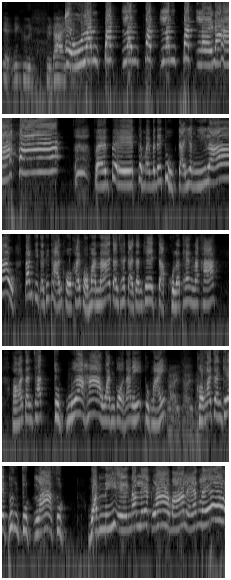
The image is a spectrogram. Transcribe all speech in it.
เจ็ดนี่คือคือได้ เอวลันปัดลันปัดลันปัดเลยนะคะ แฟนเพจทำไมมันได้ถูกใจอย่างนี้แล้ว ตั้งจิตอธิษฐานขอใครขอมันนะอาจารย์ชัดกับอาจารย์เคจับคนละแท่งนะคะ ของอาจารย์ชัดจุดเมื่อ 5 วันก่อนหน้านี้ ถูกไหมใช่ใช่ใช่ของอาจารย์เคเพิ่งจุดล่าสุด วันนี้เองนะเลขล่ามาแหลงแล้ว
